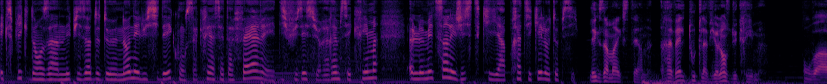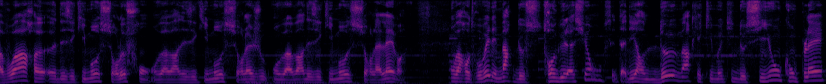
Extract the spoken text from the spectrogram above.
explique dans un épisode de Non élucidé consacré à cette affaire et diffusé sur RMC Crime le médecin légiste qui a pratiqué l'autopsie. L'examen externe révèle toute la violence du crime. On va avoir euh, des échymoses sur le front, on va avoir des échymoses sur la joue, on va avoir des échymoses sur la lèvre. On va retrouver des marques de strangulation, c'est-à-dire deux marques échymotiques de sillon complets,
